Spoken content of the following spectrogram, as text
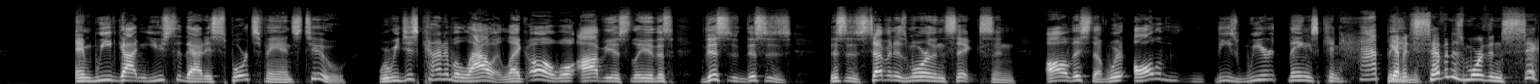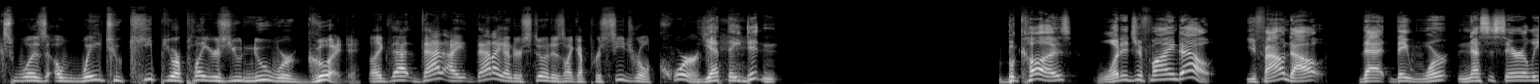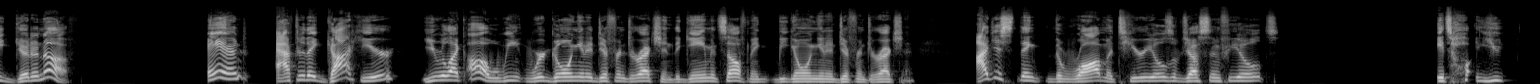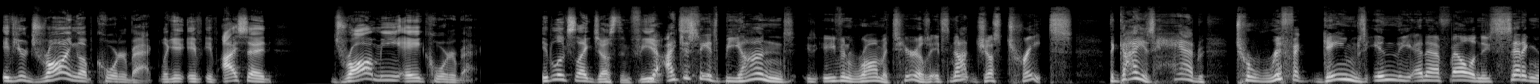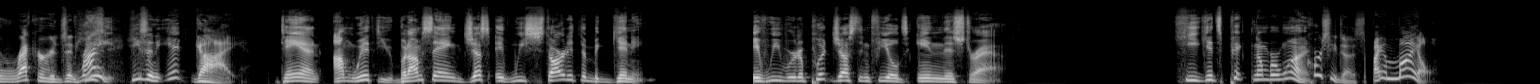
And we've gotten used to that as sports fans too, where we just kind of allow it like, oh, well, obviously this this this is this is seven is more than six and all this stuff. Where all of these weird things can happen. Yeah, but seven is more than six was a way to keep your players you knew were good. Like that that I that I understood as like a procedural quirk. Yet they didn't. Because what did you find out? You found out that they weren't necessarily good enough. And after they got here, you were like, oh, we, we're going in a different direction. The game itself may be going in a different direction. I just think the raw materials of Justin Fields, it's you if you're drawing up quarterback, like if if I said, draw me a quarterback, it looks like Justin Fields. Yeah, I just think it's beyond even raw materials. It's not just traits. The guy has had terrific games in the NFL and he's setting records and right. he's, he's an it guy. Dan, I'm with you, but I'm saying just if we start at the beginning, if we were to put Justin Fields in this draft, he gets picked number one. Of course he does, by a mile.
